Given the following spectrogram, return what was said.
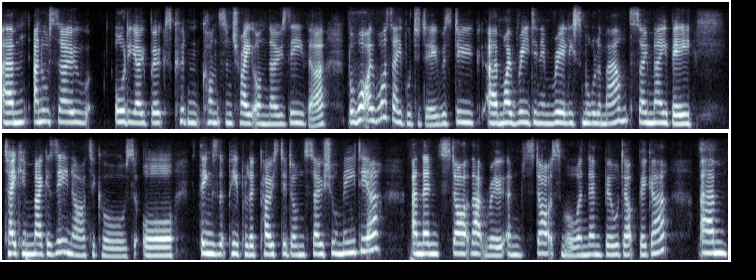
Um, and also audiobooks couldn't concentrate on those either. But what I was able to do was do uh, my reading in really small amounts. So maybe taking magazine articles or things that people had posted on social media and then start that route and start small and then build up bigger. Um,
